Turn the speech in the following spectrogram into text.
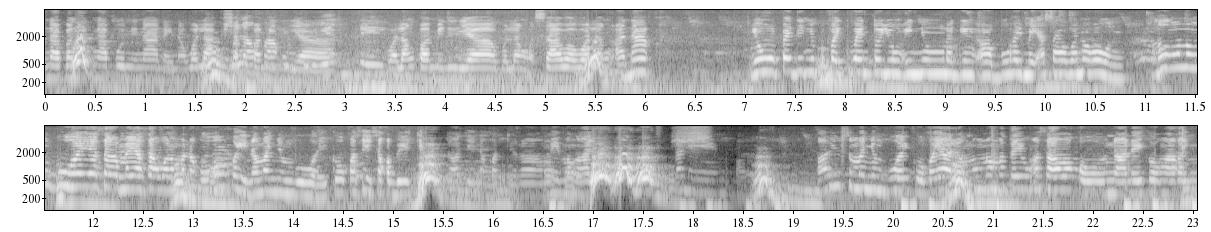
nabanggit nga po ni Nanay na wala po siyang Wala pa akong pamilya. kuryente. Walang pamilya, walang asawa, walang anak. Yung pwede niyo pa ba ikwento yung inyong naging ah, buhay may asawa noon? Noong nung buhay, asa, may asawa naman ako, okay naman yung buhay ko. Kasi sa Cavite ako dati nakatira. May mga halaman, tanim. Ayos naman yung buhay ko. Kaya lang, nung namatay yung asawa ko, yung nanay ko ang aking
